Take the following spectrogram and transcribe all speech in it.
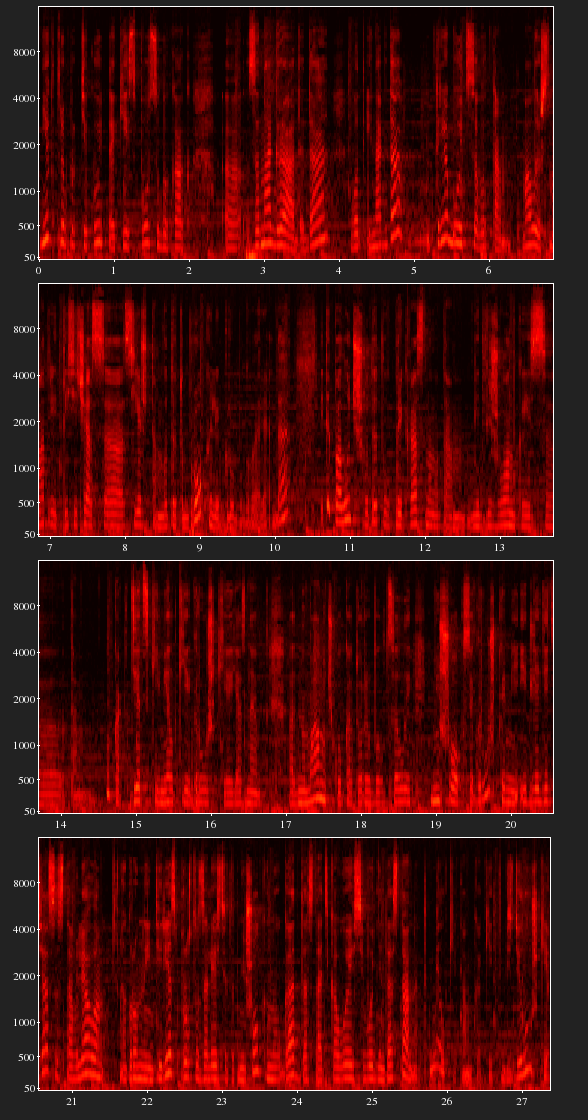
Некоторые практикуют такие способы, как э, за награды, да. Вот иногда требуется вот там, малыш, смотри, ты сейчас э, съешь там вот эту брокколи, грубо говоря, да, и ты получишь вот этого прекрасного там медвежонка из э, там, ну как детские мелкие игрушки. Я знаю одну мамочку, у которой был целый мешок с игрушками, и для дитя составляла огромный интерес просто залезть в этот мешок и наугад достать, кого я сегодня достану. Это мелкие там какие-то безделушки.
